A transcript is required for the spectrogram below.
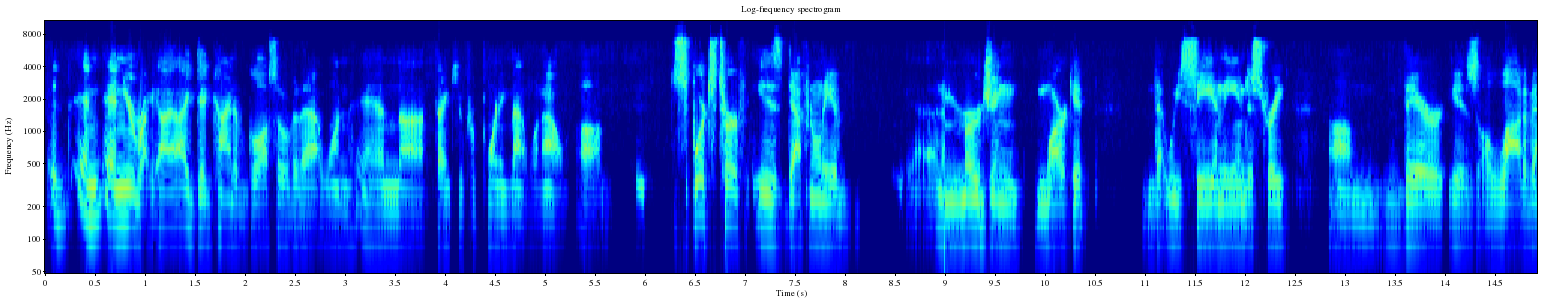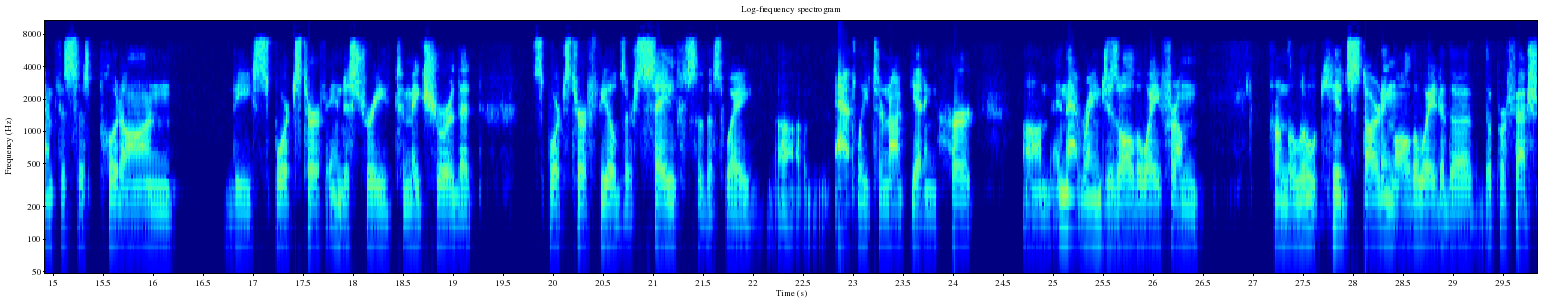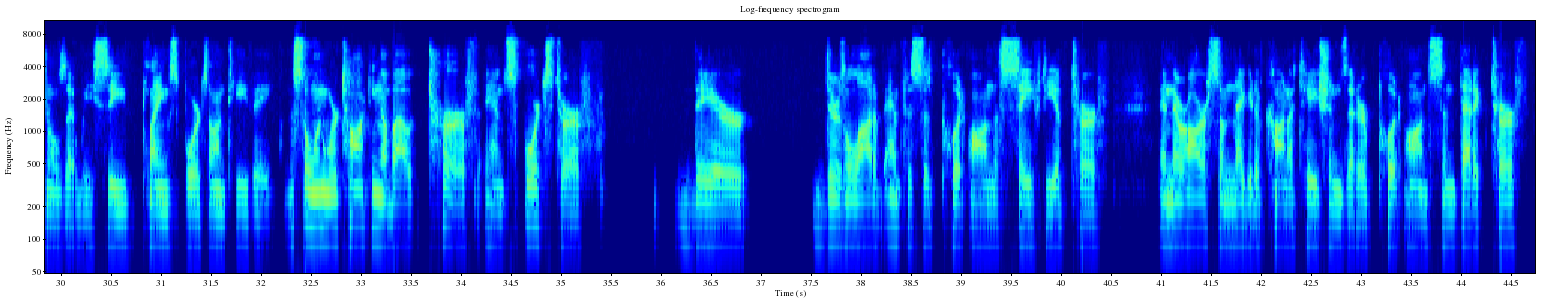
And, and you're right. I, I did kind of gloss over that one, and uh, thank you for pointing that one out. Um, sports turf is definitely a an emerging market that we see in the industry. Um, there is a lot of emphasis put on the sports turf industry to make sure that sports turf fields are safe, so this way uh, athletes are not getting hurt. Um, and that ranges all the way from from the little kids starting all the way to the, the professionals that we see playing sports on TV. So when we're talking about turf and sports turf, there there's a lot of emphasis put on the safety of turf. And there are some negative connotations that are put on synthetic turf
